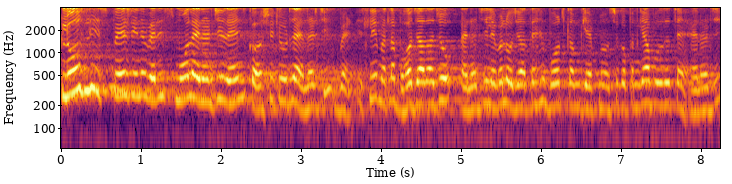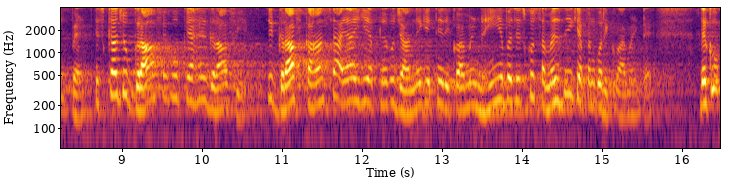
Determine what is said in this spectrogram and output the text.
closely spaced in a very small energy range constitute the energy band इसलिए मतलब बहुत ज़्यादा जो एनर्जी लेवल हो जाते हैं, बहुत कम गैप में, उसी को अपन क्या बोल देते हैं? एनर्जी बैंड इसका जो ग्राफ है, वो क्या है? ग्राफ ही ये ग्राफ कहाँ से आया? ये अपने को जानने की इतनी रिक्वायरमेंट नहीं है, बस इसको समझने की अपन को रिक्वायरमेंट है। देखो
